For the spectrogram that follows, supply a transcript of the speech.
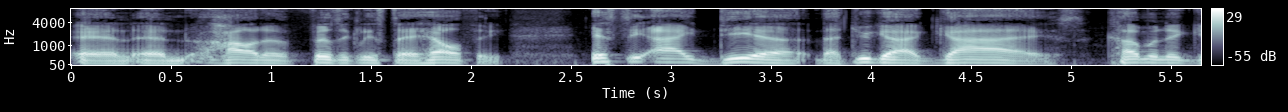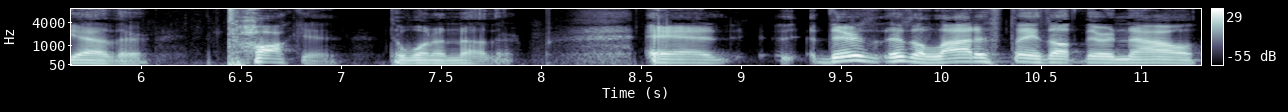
and and how to physically stay healthy. It's the idea that you got guys coming together, talking to one another. And there's there's a lot of studies out there now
